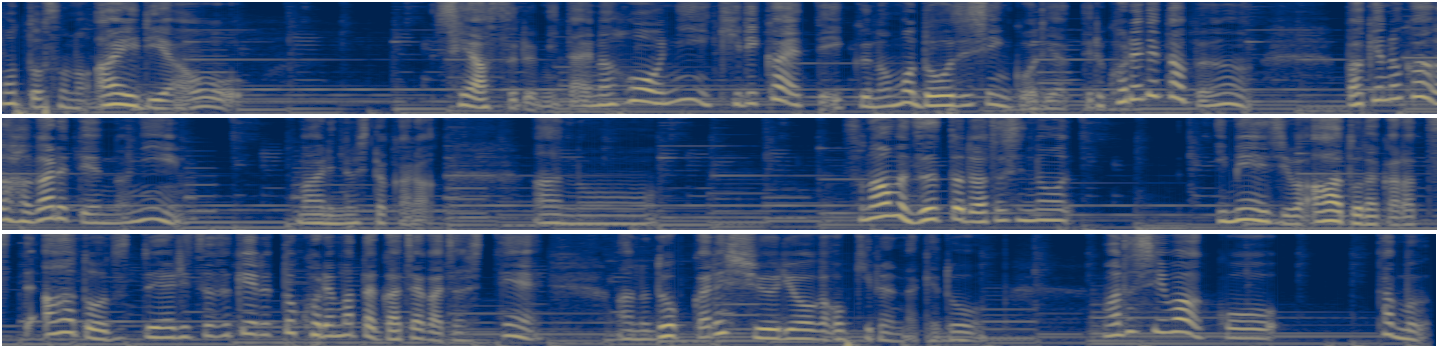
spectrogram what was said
もっとそのアイディアをシェアするみたいな方に切り替えていくのも同時進行でやってる。これで多分化けの皮が剥がれてんのに周りの人からあのそのままずっと私のイメージはアートだからっつってアートをずっとやり続けるとこれまたガチャガチャしてあのどっかで終了が起きるんだけど私はこう多分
